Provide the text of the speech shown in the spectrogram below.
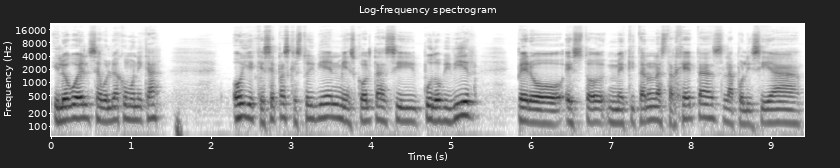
y luego él se vuelve a comunicar. Oye, que sepas que estoy bien, mi escolta sí pudo vivir, pero esto, me quitaron las tarjetas, la policía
